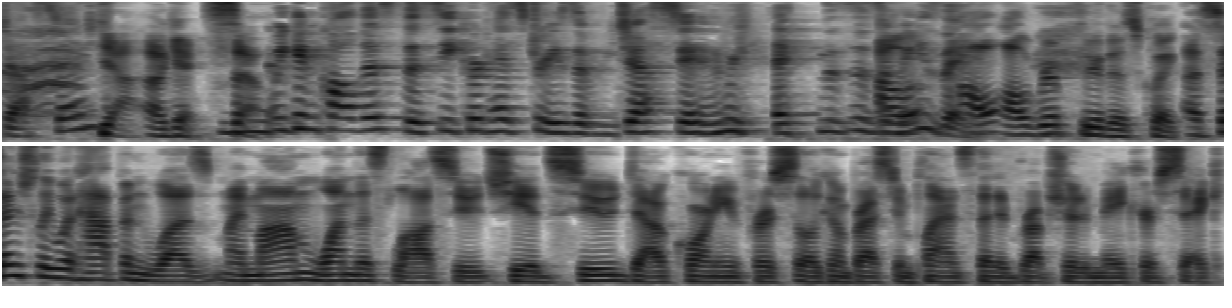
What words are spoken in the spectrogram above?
Justin. yeah. Okay. So We can call this the secret histories of Justin. this is I'll- amazing. I'll, I'll rip through this quick. Essentially, what happened was my mom won this lawsuit. She had sued Dow Corning for silicone breast implants that had ruptured and make her sick.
